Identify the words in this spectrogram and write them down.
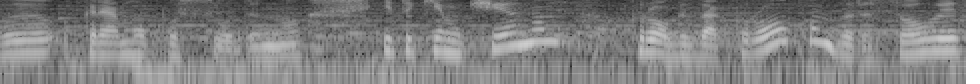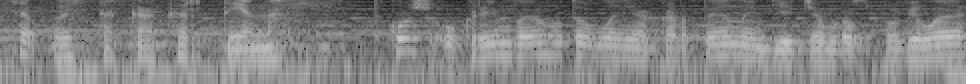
в окрему посудину. І таким чином, крок за кроком, вирисовується ось така картина. Також, окрім виготовлення картини, дітям розповіли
